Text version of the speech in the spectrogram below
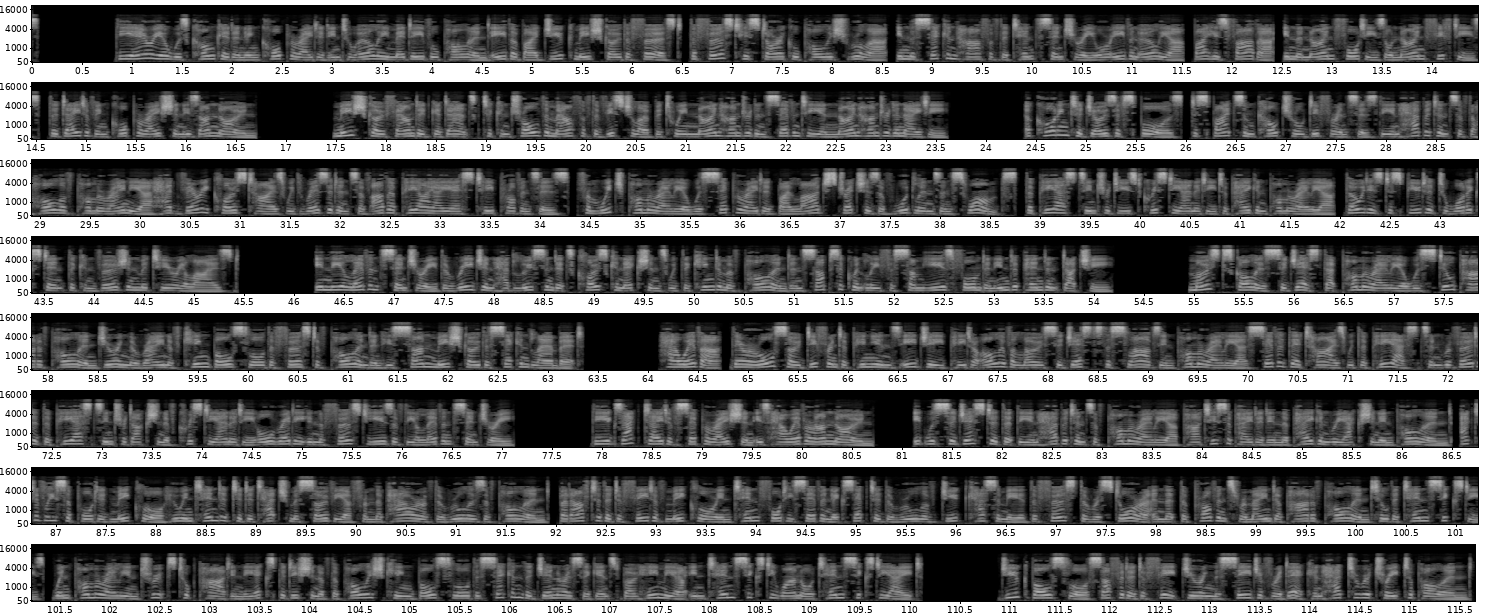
The area was conquered and incorporated into early medieval Poland either by Duke Mieszko I, the first historical Polish ruler, in the second half of the 10th century or even earlier, by his father, in the 940s or 950s. The date of incorporation is unknown. Mieszko founded Gdansk to control the mouth of the Vistula between 970 and 980. According to Joseph Spors, despite some cultural differences the inhabitants of the whole of Pomerania had very close ties with residents of other PIAST provinces, from which Pomerelia was separated by large stretches of woodlands and swamps. The Piasts introduced Christianity to pagan Pomerelia, though it is disputed to what extent the conversion materialized. In the 11th century the region had loosened its close connections with the Kingdom of Poland and subsequently for some years formed an independent duchy. Most scholars suggest that Pomerelia was still part of Poland during the reign of King Boleslaw I of Poland and his son Mieszko II Lambert. However, there are also different opinions e.g. Peter Oliver Loew suggests the Slavs in Pomerelia severed their ties with the Piasts and reverted the Piasts' introduction of Christianity already in the first years of the 11th century. The exact date of separation is however unknown. It was suggested that the inhabitants of Pomerelia participated in the pagan reaction in Poland, actively supported Miecław who intended to detach Masovia from the power of the rulers of Poland, but after the defeat of Miecław in 1047 accepted the rule of Duke Casimir I the Restorer and that the province remained a part of Poland till the 1060s, when Pomerelian troops took part in the expedition of the Polish king Boleslaw II the Generous against Bohemia in 1061 or 1068. Duke Boleslaw suffered a defeat during the siege of Radek and had to retreat to Poland.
